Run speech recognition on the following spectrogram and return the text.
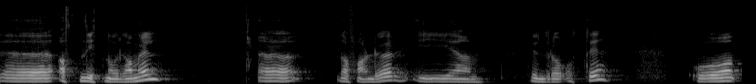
18-19 år gammel da faren dør i 180. Og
